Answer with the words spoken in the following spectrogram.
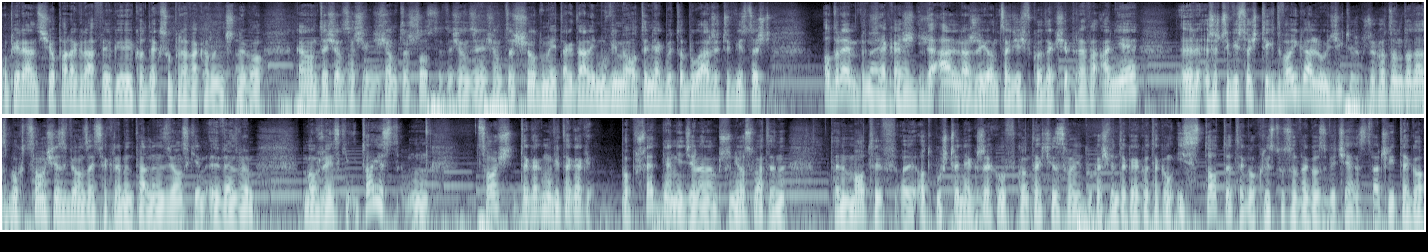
opierając się o paragrafy y, kodeksu prawa kanonicznego, kanon 1086, 1097 i tak dalej, mówimy o tym, jakby to była rzeczywistość odrębna, jakaś idealna, żyjąca gdzieś w kodeksie prawa, a nie e, rzeczywistość tych dwojga ludzi, którzy przychodzą do nas, bo chcą się związać sakramentalnym związkiem, y, węzłem małżeńskim. I to jest mm, coś, tak jak mówię, tak jak poprzednia niedziela nam przyniosła ten, ten motyw e, odpuszczenia grzechów w kontekście zesłania Ducha Świętego jako taką istotę tego Chrystusowego zwycięstwa, czyli tego,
